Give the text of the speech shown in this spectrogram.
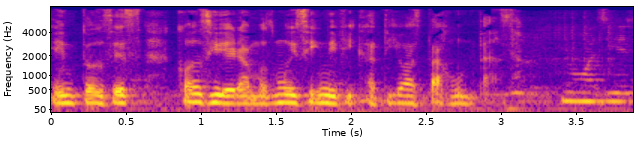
Entonces consideramos muy significativa esta juntanza. No, así es.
